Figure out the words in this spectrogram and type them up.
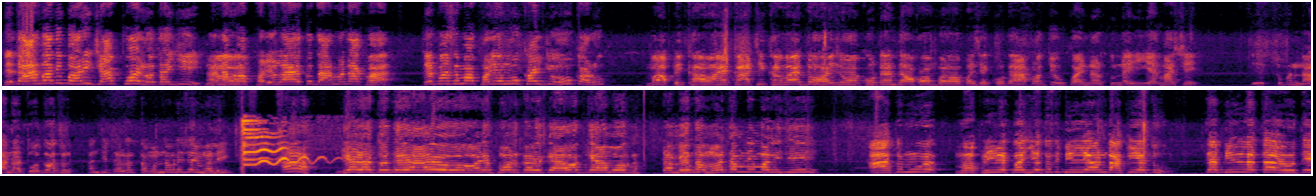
તે તે દાળમાંથી બારી ચાપ કોયલો થઈ ગઈ અને. માં ફળિયો લાયો તો દાળમાં નાખવા. તે પાસે માં ફળિયો હું ખાઈ ગયો હું કરું? માફી ખવાય કાચી ખવાય તો હોય જવા ખોટા દાખવા ફરવા પછી ખોટા. આપણો તો એવું કોઈ નડતું નહીં યારમાં છે. એ તો પણ ના ના તો હતું અને જે ઠલક તમને નવડે જાય મળી આ ઘેર હતો તે આવ્યો અને ફોન કર્યો કે આવો કે આમો તમે તો મોજ અમને મળી જી. આ તો હું મફરી વેકવા ગયો તો બિલ લેવાનું બાકી હતું. તે બિલ લેતા આવ્યો તે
